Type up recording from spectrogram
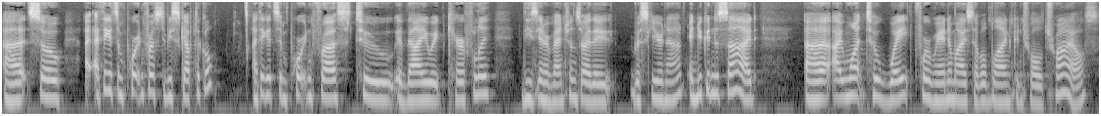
Uh, so I, I think it's important for us to be skeptical. I think it's important for us to evaluate carefully these interventions. Are they risky or not? And you can decide uh, I want to wait for randomized double blind controlled trials,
